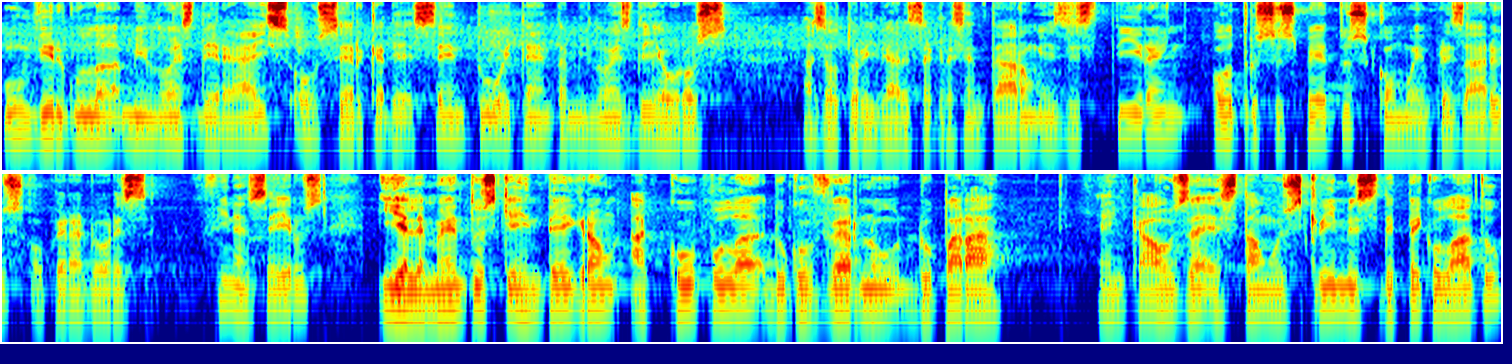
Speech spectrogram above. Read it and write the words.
1, milhões de reais ou cerca de 180 milhões de euros. As autoridades acrescentaram existirem outros suspeitos como empresários, operadores financeiros e elementos que integram a cúpula do governo do Pará. Em causa estão os crimes de peculato,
